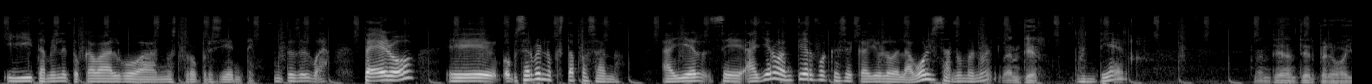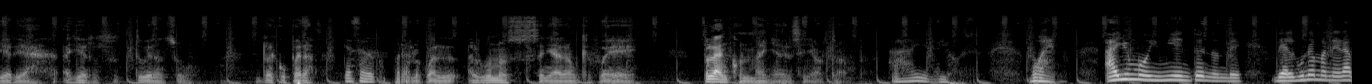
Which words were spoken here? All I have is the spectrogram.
y también le tocaba algo a nuestro presidente. Entonces, bueno, pero eh, observen lo que está pasando. Ayer se, ayer o antier fue que se cayó lo de la bolsa, ¿no, Manuel? Antier. Antier. Antier, antier, pero ayer ya, ayer tuvieron su recuperada. Ya se recuperó. Por lo cual algunos señalaron que fue plan con maña del señor Trump. Ay, Dios. Bueno, hay un movimiento en donde, de alguna manera,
